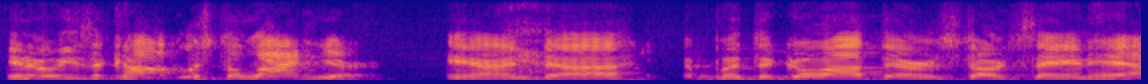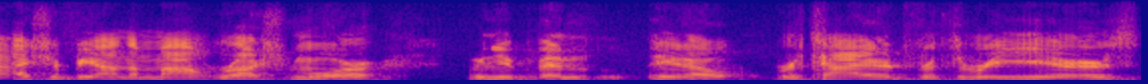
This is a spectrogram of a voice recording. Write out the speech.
you know he's accomplished a lot here. And uh, but to go out there and start saying, "Hey, I should be on the Mount Rushmore," when you've been, you know, retired for three years,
